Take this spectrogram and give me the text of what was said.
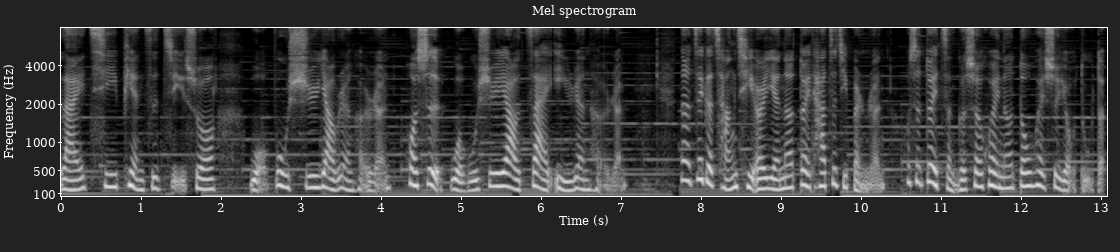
来欺骗自己，说我不需要任何人，或是我不需要在意任何人。那这个长期而言呢，对他自己本人，或是对整个社会呢，都会是有毒的。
